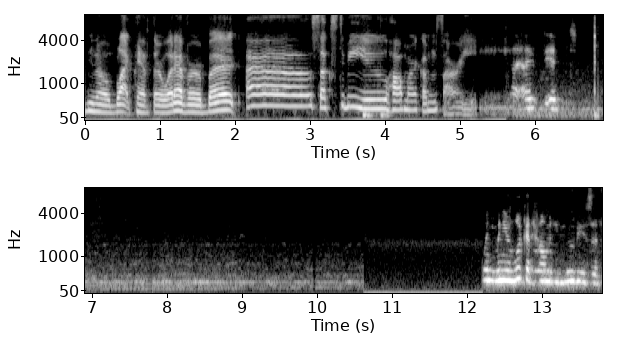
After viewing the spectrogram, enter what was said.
you know, Black Panther, whatever, but uh sucks to be you, Hallmark. I'm sorry. I, it when, when you look at how many movies have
